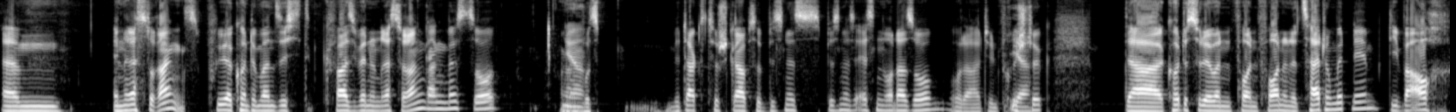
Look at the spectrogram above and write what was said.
ähm, in Restaurants. Früher konnte man sich quasi, wenn du in ein Restaurant gegangen bist, so, Ja. wo es Mittagstisch gab, so Business, Business-Essen oder so, oder halt den Frühstück, da konntest du dir dann von vorne eine Zeitung mitnehmen. Die war auch,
